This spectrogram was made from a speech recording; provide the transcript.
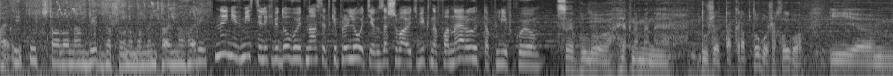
А і тут стало нам видно, що воно моментально горить. Нині в місті ліквідовують наслідки прильотів, зашивають вікна фанерою та плівкою. Це було, як на мене, дуже так раптово, жахливо. І ем,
